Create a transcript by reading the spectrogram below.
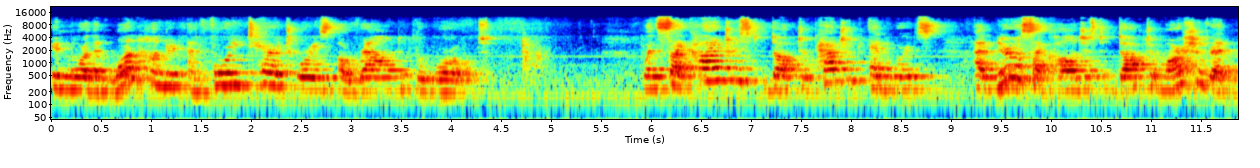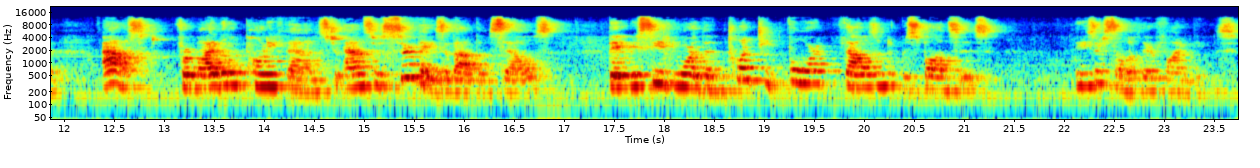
in more than 140 territories around the world. When psychiatrist Dr. Patrick Edwards and neuropsychologist Dr. Marsha Redden asked for My Little Pony fans to answer surveys about themselves, they received more than 24,000 responses. These are some of their findings.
